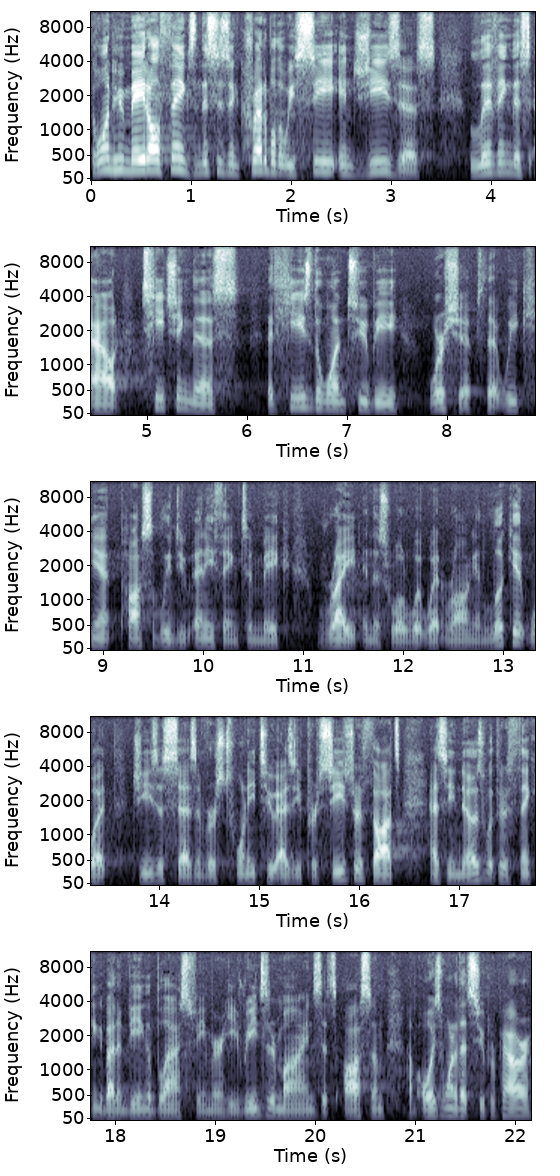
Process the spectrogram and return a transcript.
the one who made all things. And this is incredible that we see in Jesus living this out, teaching this, that he's the one to be worshiped, that we can't possibly do anything to make right in this world what went wrong. And look at what Jesus says in verse 22 as he perceives their thoughts, as he knows what they're thinking about him being a blasphemer. He reads their minds. That's awesome. I've always wanted that superpower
